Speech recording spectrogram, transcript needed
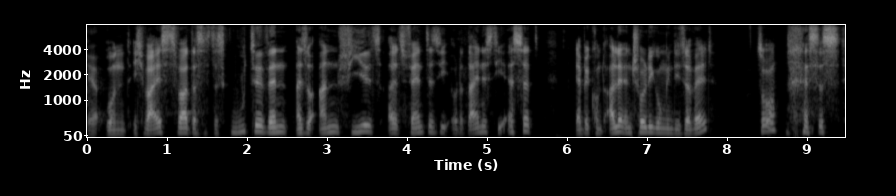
Ja. Und ich weiß zwar, das ist das Gute, wenn also an Fields als Fantasy oder Dynasty Asset, er bekommt alle Entschuldigungen dieser Welt. So, es ist,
